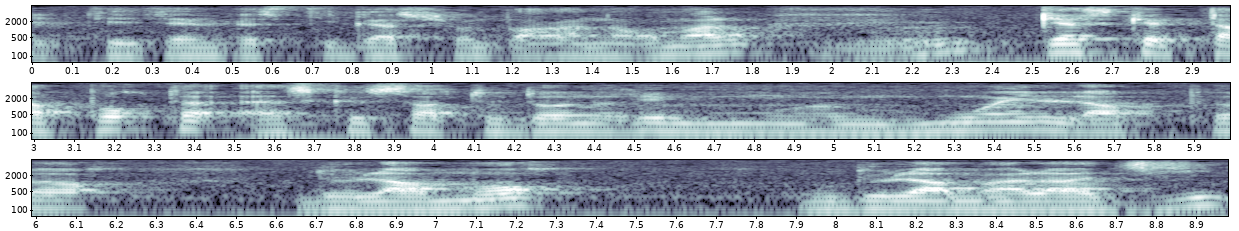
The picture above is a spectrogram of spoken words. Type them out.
et tes investigations paranormales, Mhm. qu'est-ce qu'elles t'apportent? Est-ce que ça te donnerait mo- moins la peur de la mort ou de la maladie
